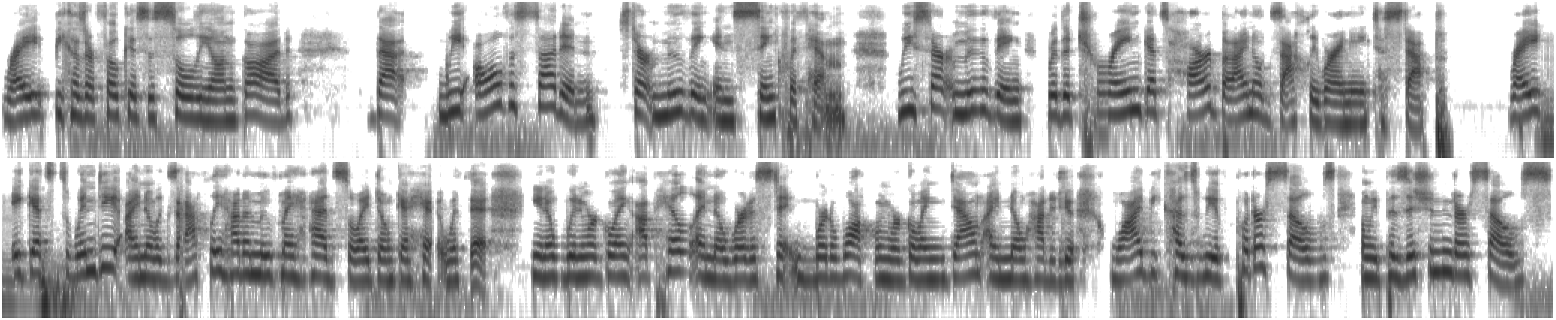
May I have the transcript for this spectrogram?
right? Because our focus is solely on God, that we all of a sudden start moving in sync with Him. We start moving where the terrain gets hard, but I know exactly where I need to step right? Mm-hmm. It gets windy. I know exactly how to move my head so I don't get hit with it. You know, when we're going uphill, I know where to st- where to walk. When we're going down, I know how to do. It. Why? Because we have put ourselves and we positioned ourselves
